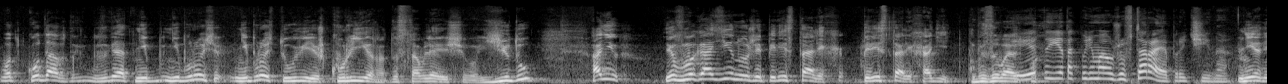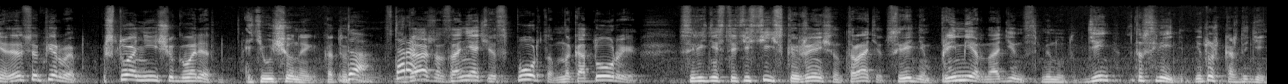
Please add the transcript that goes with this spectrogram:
Вот куда взгляд не, не, брось, не брось, ты увидишь курьера, доставляющего еду, они И в магазин уже перестали, перестали ходить. Вызывают... И это, я так понимаю, уже вторая причина. Нет, нет, это все первое. Что они еще говорят, эти ученые, которые... Да, вторая Даже занятия спортом, на которые среднестатистическая женщина тратит в среднем примерно 11 минут в день, это в среднем, не то, что каждый день,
